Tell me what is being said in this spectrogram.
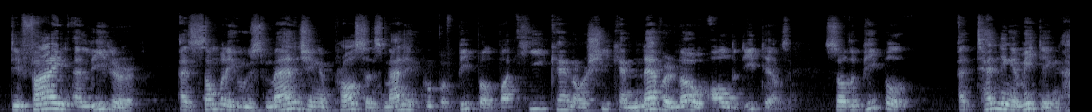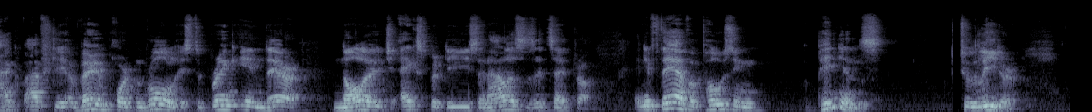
define a leader as somebody who's managing a process, managing a group of people, but he can or she can never know all the details. So the people attending a meeting have actually a very important role is to bring in their knowledge, expertise, analysis, etc. And if they have opposing opinions to the leader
